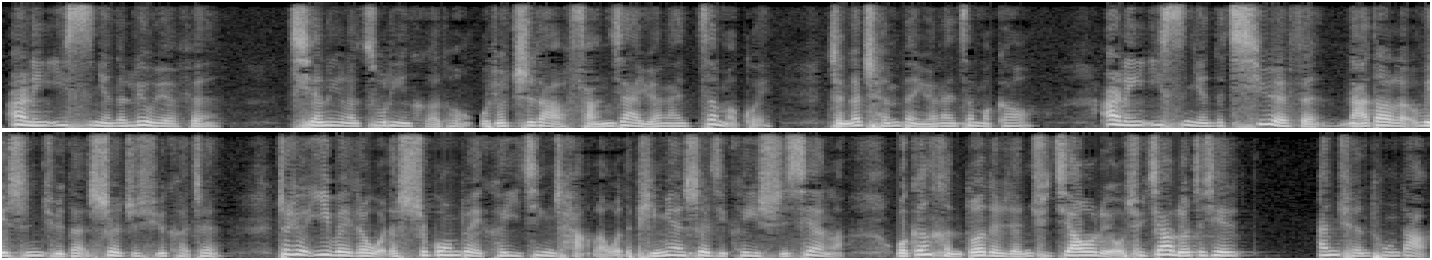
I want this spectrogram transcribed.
二零一四年的六月份签订了租赁合同，我就知道房价原来这么贵，整个成本原来这么高，二零一四年的七月份拿到了卫生局的设置许可证。这就意味着我的施工队可以进场了，我的平面设计可以实现了。我跟很多的人去交流，去交流这些安全通道，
